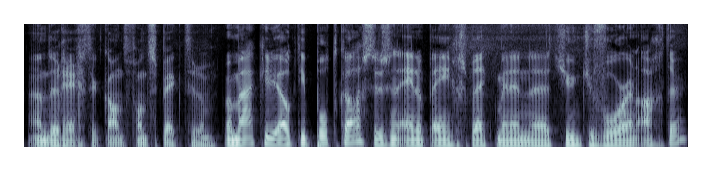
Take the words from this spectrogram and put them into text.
aan de rechterkant van het spectrum. Maar maken jullie ook die podcast? Dus een één op één gesprek met een uh, tuentje voor en achter?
